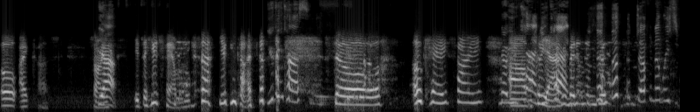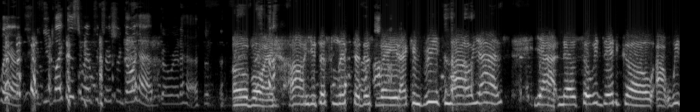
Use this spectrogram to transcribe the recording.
Oh, I cussed. Sorry. Yeah. It's a huge family. you can cuss. You can cuss. so Okay, sorry. No, you um, can. So you yeah, can. everybody's definitely swear. if you'd like to swear, Patricia, go ahead. Go right ahead. oh boy. Oh, you just lifted this weight. I can breathe now. Yes. Yeah. No. So we did go. Uh, we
